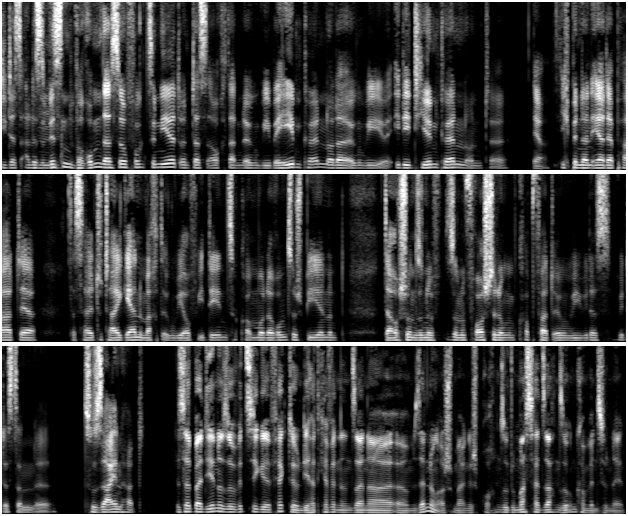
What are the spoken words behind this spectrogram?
die das alles Mhm. wissen, warum das so funktioniert und das auch dann irgendwie beheben können oder irgendwie editieren können. Und äh, ja, ich bin dann eher der Part, der das halt total gerne macht, irgendwie auf Ideen zu kommen oder rumzuspielen und da auch schon so eine so eine Vorstellung im Kopf hat, irgendwie, wie das, wie das dann äh, zu sein hat. Das hat bei dir nur so witzige Effekte und die hat Kevin in seiner ähm, Sendung auch schon mal angesprochen. So, du machst halt Sachen so unkonventionell.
